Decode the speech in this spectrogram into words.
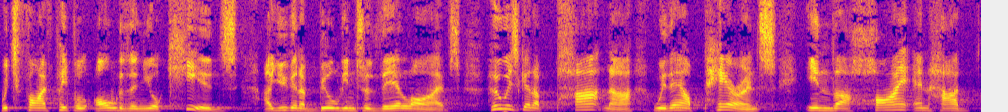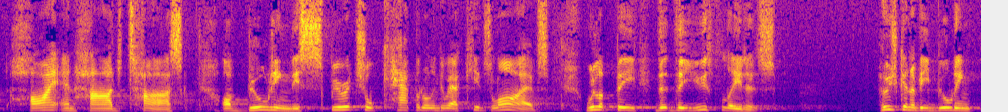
Which five people older than your kids are you going to build into their lives? Who is going to partner with our parents in the high and hard, high and hard task of building this spiritual capital into our kids' lives? Will it be the, the youth leaders? Who's going to be building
